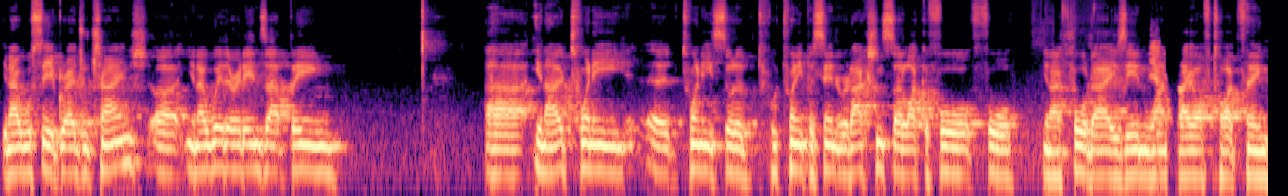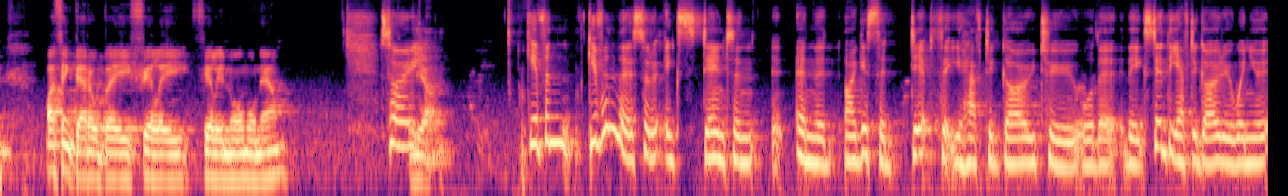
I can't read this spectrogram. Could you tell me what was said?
you know we'll see a gradual change. Uh, you know whether it ends up being uh, you know, 20, uh, 20 sort of 20% reduction. So like a four, four, you know, four days in, one day off type thing. I think that'll be fairly, fairly normal now. So, yeah. Given given the sort of extent and and the I guess the depth that you have to go to, or the, the extent that you have to go to when you're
